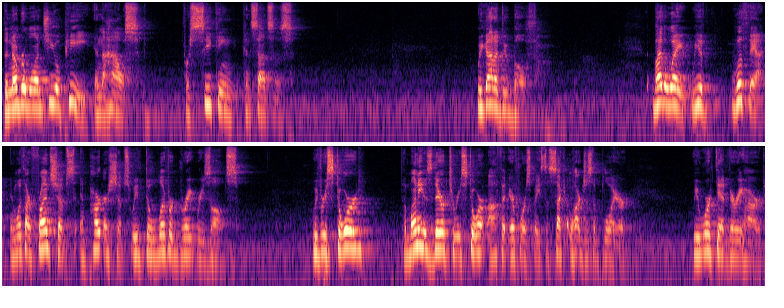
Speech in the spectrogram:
the number one GOP in the House for seeking consensus. We got to do both. By the way, we have, with that and with our friendships and partnerships, we've delivered great results. We've restored, the money is there to restore Offutt Air Force Base, the second largest employer. We worked that very hard.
